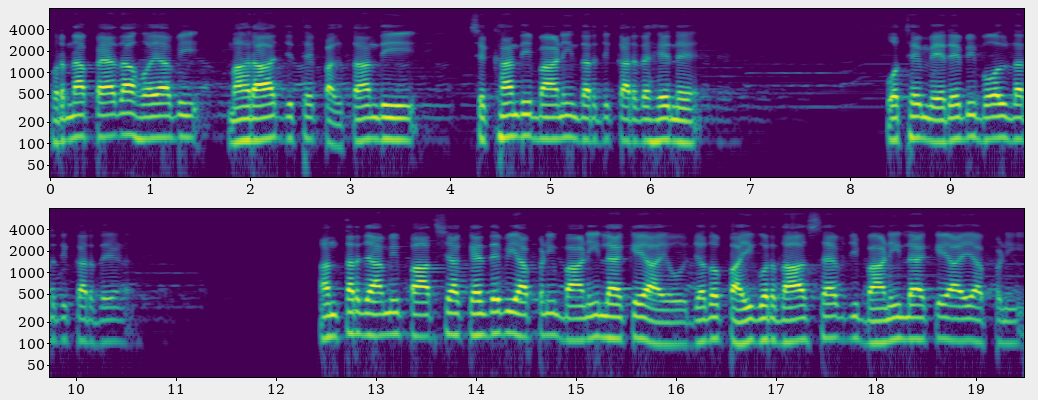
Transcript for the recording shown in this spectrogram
ਫੁਰਨਾ ਪੈਦਾ ਹੋਇਆ ਵੀ ਮਹਾਰਾਜ ਜਿੱਥੇ ਭਗਤਾਂ ਦੀ, ਸਿੱਖਾਂ ਦੀ ਬਾਣੀ ਦਰਜ ਕਰ ਰਹੇ ਨੇ, ਉਥੇ ਮੇਰੇ ਵੀ ਬੋਲ ਦਰਜ ਕਰ ਦੇਣ। ਅੰਤਰਜਾਮੀ ਪਾਤਸ਼ਾਹ ਕਹਿੰਦੇ ਵੀ ਆਪਣੀ ਬਾਣੀ ਲੈ ਕੇ ਆਇਓ, ਜਦੋਂ ਭਾਈ ਗੁਰਦਾਸ ਸਾਹਿਬ ਜੀ ਬਾਣੀ ਲੈ ਕੇ ਆਏ ਆਪਣੀ।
